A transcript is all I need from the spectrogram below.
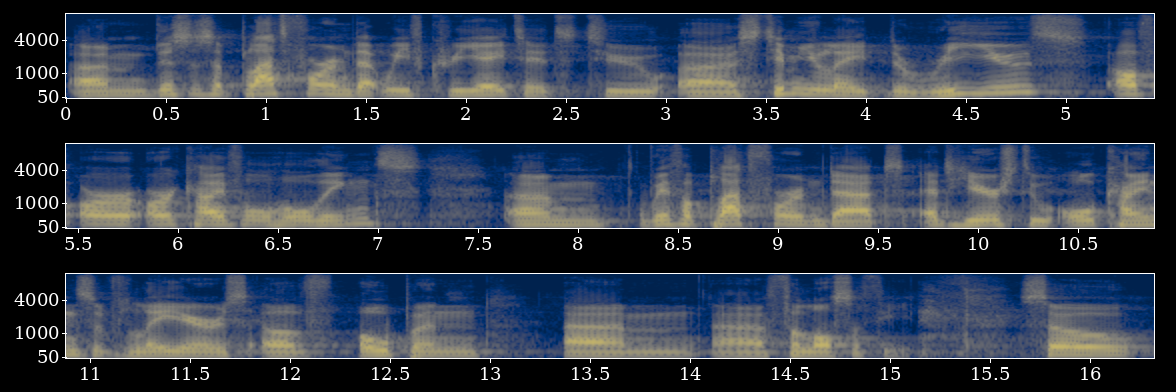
Um, this is a platform that we've created to uh, stimulate the reuse of our archival holdings um, with a platform that adheres to all kinds of layers of open um, uh, philosophy. So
